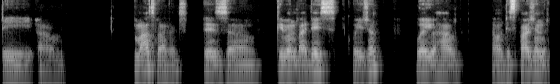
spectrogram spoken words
the um, mass balance is uh, given by this equation where you have our dispersion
